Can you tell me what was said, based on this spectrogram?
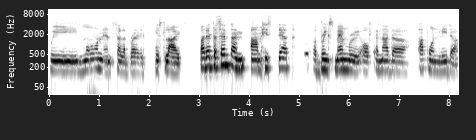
we mourn and celebrate his life. But at the same time, um, his death uh, brings memory of another Papuan leader,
